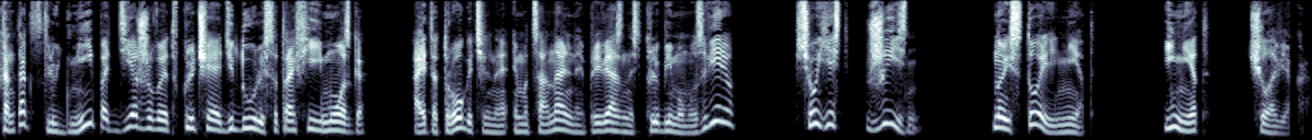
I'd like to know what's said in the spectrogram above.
контакт с людьми поддерживает, включая дедулю с атрофией мозга. А эта трогательная эмоциональная привязанность к любимому зверю — все есть жизнь. Но истории нет. И нет человека.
